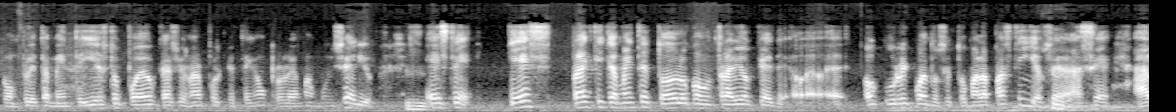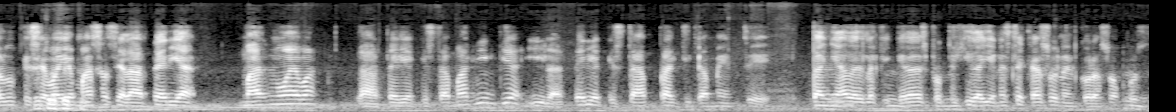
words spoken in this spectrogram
completamente. Y esto puede ocasionar porque tenga un problema muy serio. Este es prácticamente todo lo contrario que eh, ocurre cuando se toma la pastilla, o sea, hace algo que se vaya más hacia la arteria más nueva, la arteria que está más limpia y la arteria que está prácticamente dañada es la que queda desprotegida y en este caso en el corazón pues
